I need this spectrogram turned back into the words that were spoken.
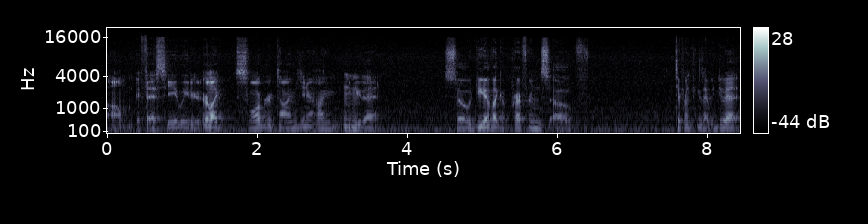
um, if the FCA leaders or like small group times, you know how you, you do Mhm. that? So do you have like a preference of different things that we do at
